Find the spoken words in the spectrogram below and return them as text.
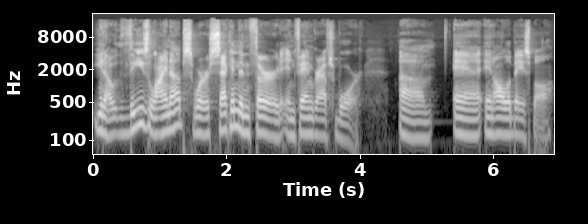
you know, these lineups were second and third in Fangraphs WAR, um, and in all of baseball.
